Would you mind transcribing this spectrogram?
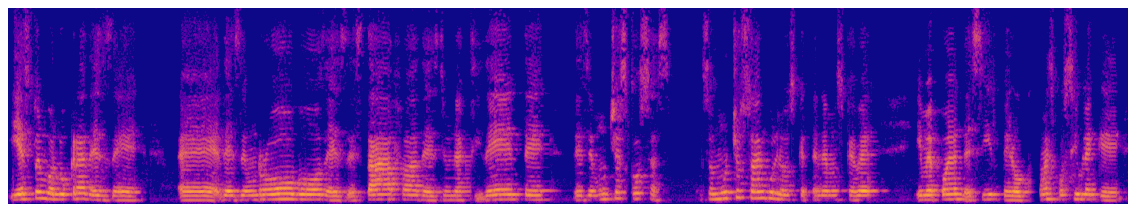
Y esto involucra desde, eh, desde un robo, desde estafa, desde un accidente, desde muchas cosas. Son muchos ángulos que tenemos que ver y me pueden decir, pero ¿cómo es posible que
